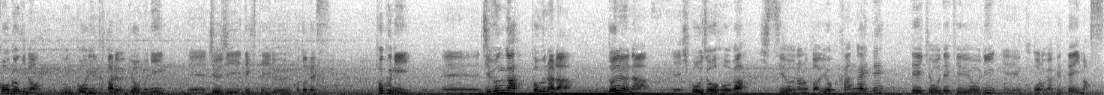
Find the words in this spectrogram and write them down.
航空機の運航にかかる業務に従事できていることです。特に自分が飛ぶならどのような飛行情報が必要なのかをよく考えて提供できるように心がけています。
